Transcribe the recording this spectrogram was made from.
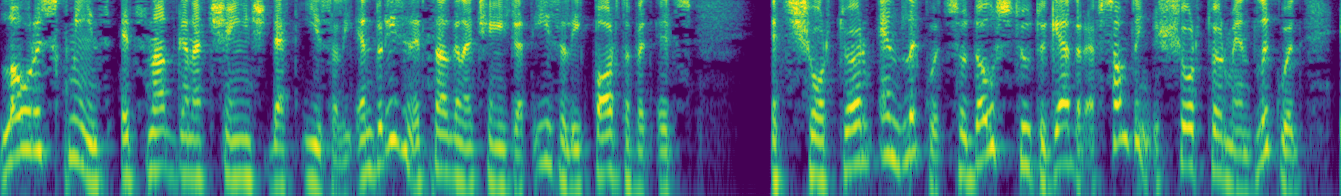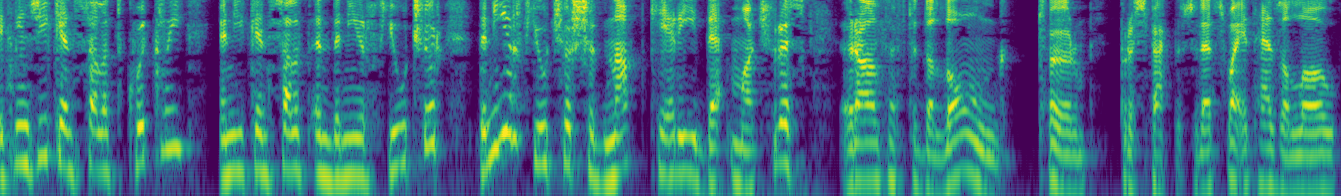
Low risk means it's not going to change that easily. And the reason it's not going to change that easily, part of it, it's it's short term and liquid. So those two together, if something is short term and liquid, it means you can sell it quickly and you can sell it in the near future. The near future should not carry that much risk relative to the long term perspective. So that's why it has a low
